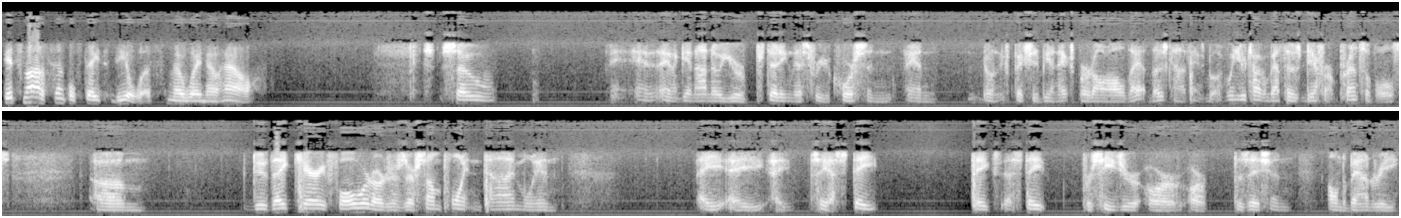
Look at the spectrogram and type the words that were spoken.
it's not a simple state to deal with. No way, no how. So, and, and again, I know you're studying this for your course, and and don't expect you to be an expert on all that, those kind of things. But when you're talking about those different principles, um, do they carry forward, or is there some point in time when a, a, a say a state takes a state procedure or or position on the boundary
